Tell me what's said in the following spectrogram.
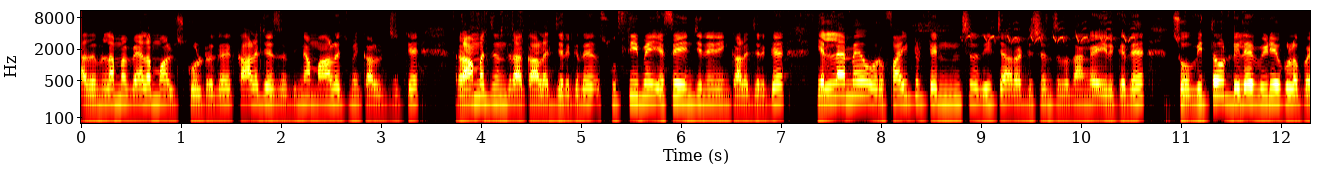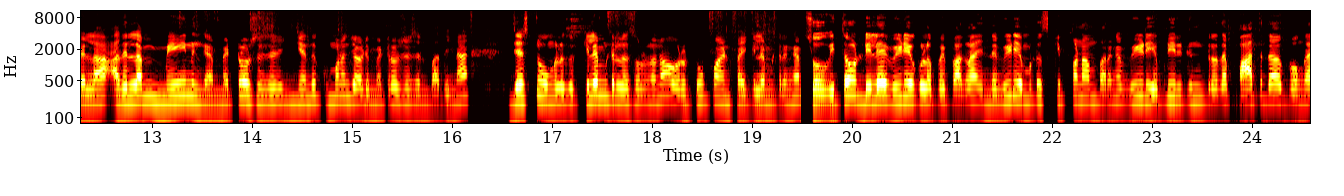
அதுவும் இல்லாமல் வேலம்மாள் ஸ்கூல் இருக்குது காலேஜஸ் பார்த்தீங்கன்னா மகாலட்சுமி காலேஜ் இருக்குது ராமச்சந்திரா காலேஜ் இருக்குது. சுற்றியுமே எஸ்ஏ இன்ஜினியரிங் காலேஜ் இருக்குது எல்லாமே ஒரு ஃபைவ் டு டென் மினிட்ஸில் ரீச் ஆகிற டிஸ்டன்ஸில் தாங்க இருக்குது. ஸோ வித்தவுட் டிலே வீடியோக்குள்ளே போயிடலாம். அது இல்லாமல் மெயினுங்க மெட்ரோ ஸ்டேஷன் இங்கேருந்து குமரஞ்சாவடி மெட்ரோ ஸ்டேஷன் பார்த்தீங்கன்னா ஜஸ்ட் உங்களுக்கு கிலோமீட்டரில் சொல்லணும்னா ஒரு டூ பாயிண்ட் ஃபைவ் கிலோமீட்டருங்க ஸோ வித்தவுட் டிலே வீடியோக்குள்ளே போய் பார்க்கலாம். இந்த வீடியோ மட்டும் ஸ்கிப் பண்ணாமல் பாருங்கள் வீடு எப்படி இருக்குன்றத பார்த்துட்டா போங்க.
